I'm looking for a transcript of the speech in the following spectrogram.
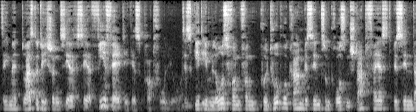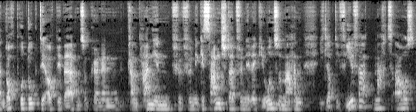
sag ich mal, du hast natürlich schon ein sehr, sehr vielfältiges Portfolio. Es geht eben los von, von Kulturprogramm bis hin zum großen Stadtfest, bis hin dann doch Produkte auch bewerben zu können, Kampagnen für, für eine Gesamtstadt, für eine Region zu machen. Ich glaube, die Vielfalt macht's aus.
